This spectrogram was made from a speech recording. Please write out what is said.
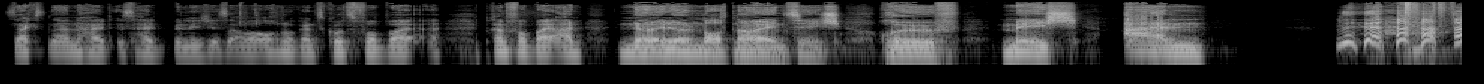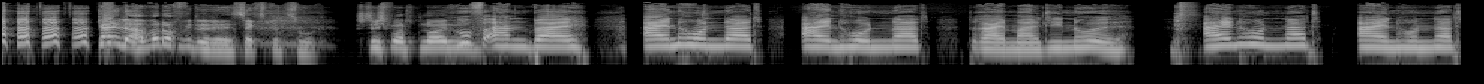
Sachsen-Anhalt ist halt billig, ist aber auch nur ganz kurz vorbei, äh, dran vorbei an 990. Ruf mich an. Geil, da haben wir doch wieder den Sexbezug. Stichwort 9. Ruf an bei 100, 100, dreimal die Null. 100, 100,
